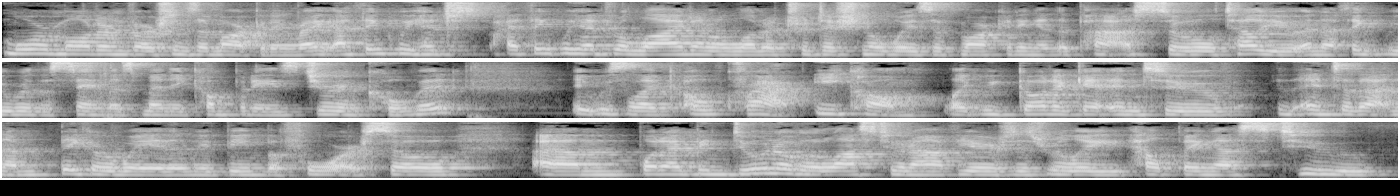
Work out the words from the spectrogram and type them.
more modern versions of marketing, right? I think we had I think we had relied on a lot of traditional ways of marketing in the past. So I'll tell you, and I think we were the same as many companies during COVID it was like, oh crap, ecom. Like we got to get into into that in a bigger way than we've been before. So um, what I've been doing over the last two and a half years is really helping us to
